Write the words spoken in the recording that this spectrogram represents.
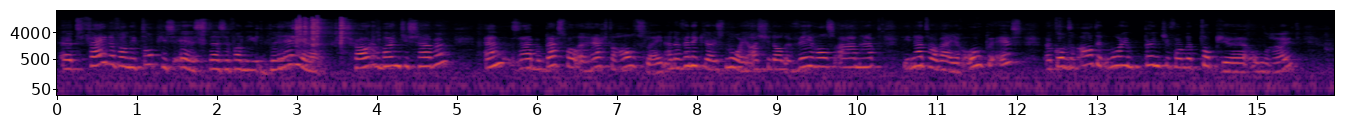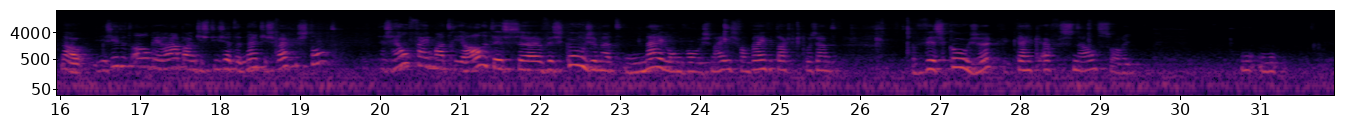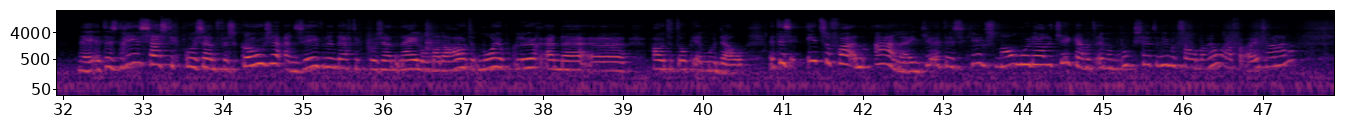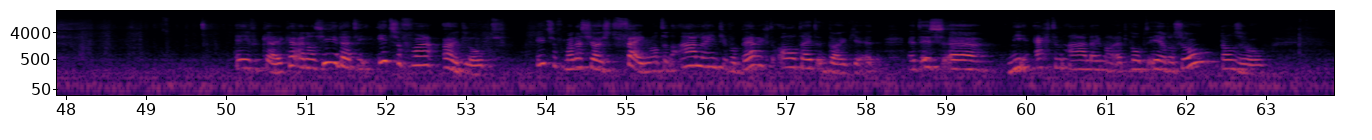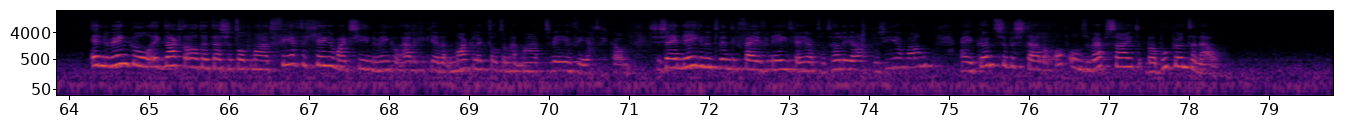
Het fijne van die topjes is dat ze van die brede schouderbandjes hebben. En ze hebben best wel een rechte halslijn. En dat vind ik juist mooi. Als je dan een V-hals aan hebt, die net waar wij er open is, dan komt er altijd mooi een puntje van het topje onderuit. Nou, je ziet het al, BH-bandjes die zitten netjes weggestopt. Het is heel fijn materiaal. Het is uh, viscose met nylon volgens mij. Is van 85% viscose. Kijk even snel, sorry. Nee, het is 63% viscose en 37% nylon, maar dan houdt het mooi op kleur en uh, houdt het ook in model. Het is iets of wat een A-lijntje. Het is geen smal modelletje. Ik heb het in mijn broek zitten nu, maar ik zal het maar heel even uithalen. Even kijken. En dan zie je dat hij iets of uitloopt. Iets of, maar dat is juist fijn, want een A-lijntje verbergt altijd het buikje. Het is... Uh, niet echt een A-lijn, maar het loopt eerder zo dan zo. In de winkel, ik dacht altijd dat ze tot maat 40 gingen, maar ik zie in de winkel elke keer dat het makkelijk tot en met maat 42 kan. Ze zijn 29,95 en je hebt er het hele jaar plezier van. En je kunt ze bestellen op onze website baboe.nl.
